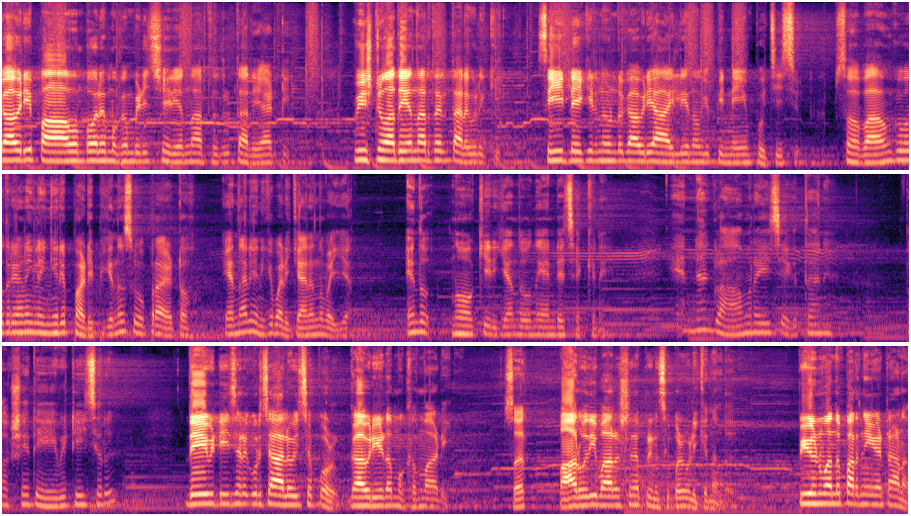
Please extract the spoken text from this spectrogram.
ഗൗരി പാവം പോലെ മുഖം പിടിച്ച് ശരിയെന്ന അർത്ഥത്തിൽ തലയാട്ടി. വിഷ്ണു അതേ അർത്ഥത്തിൽ തലകുലുക്കി സീറ്റിലേക്ക് ഇരുന്നുകൊണ്ട് ഗൗരി ആയില്ലേ നോക്കി പിന്നെയും പുച്ഛിച്ചു. സ്വഭാവം കൂതിരിയാണെങ്കിൽ ഇങ്ങനെ പഠിപ്പിക്കുന്ന സൂപ്പറായിട്ടോ എന്നാൽ എനിക്ക് പഠിക്കാനൊന്നും വയ്യ. എന്തോ നോക്കിയിരിക്കാൻ തോന്നി എന്റെ ചെക്കനെ. എന്നാ ഗ്ലാമറായി ചെകുത്താന്. പക്ഷേ ദേവി ടീച്ചർ ദേവി ടീച്ചറെ കുറിച്ച് ആലോചിച്ചപ്പോൾ ഗൗരിയുടെ മുഖം വാടി. സർ പാർവതി ബാലകൃഷ്ണനെ പ്രിൻസിപ്പൾ വിളിക്കുന്നുണ്ട്. പിയൂൺ വന്ന് പറഞ്ഞു കേട്ടാണ്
